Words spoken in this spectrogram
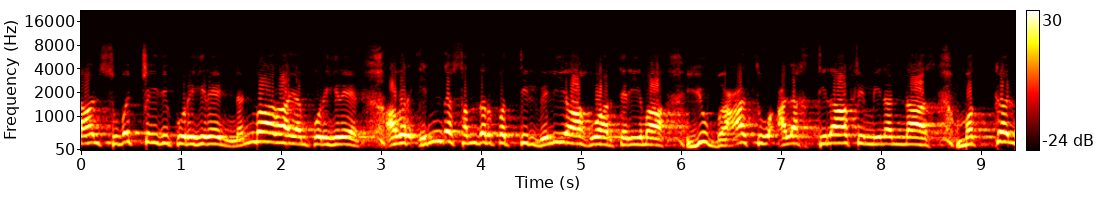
நான் சுப செய்தி கூறுகிறேன் நன்மாராயம் கூறுகிறேன். அவர் எந்த சந்தர்ப்பத்தில் வெளியாகுவார் தெரியுமா? யு பாசு அலஹ் திலாஃபி மினன்னாஸ் மக்கள்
